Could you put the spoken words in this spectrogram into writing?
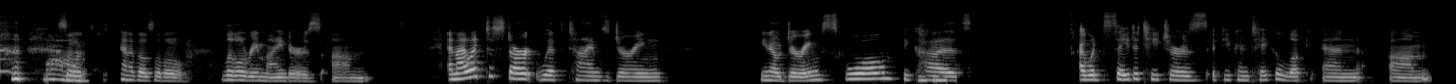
yeah. so it's just kind of those little little reminders um, and i like to start with times during you know during school mm-hmm. because I would say to teachers, if you can take a look and um,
